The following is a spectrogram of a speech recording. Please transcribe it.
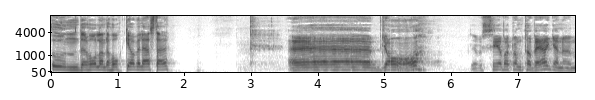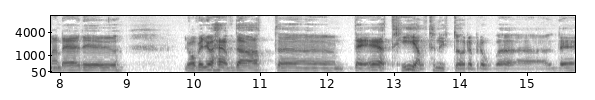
underhållande hockey har vi läst här. Uh, ja, vi får se vart de tar vägen nu, men det, det är ju Jag vill ju hävda att att eh, det är ett helt nytt Örebro. Eh, det,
